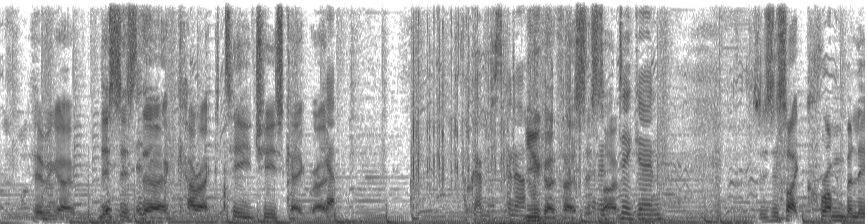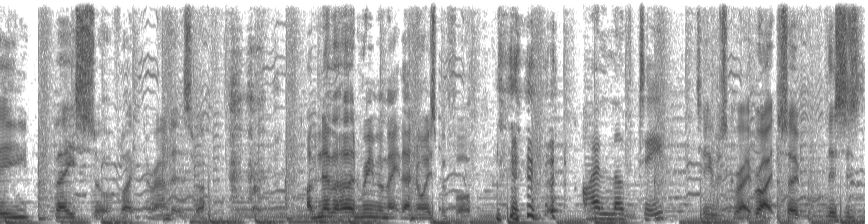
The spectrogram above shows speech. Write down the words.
Here we go. This, is, is- the Karak tea cheesecake, right? Yeah. Okay, I'm just gonna, You go first this gonna time. dig in. So is this like crumbly base sort of like around it as well? I've never heard Rima make that noise before. I love tea. Tea was great. Right, so this is,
